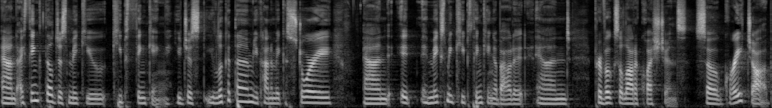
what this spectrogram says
And I think they'll just make you keep thinking. You just you look at them, you kind of make a story, and it it makes me keep thinking about it and provokes a lot of questions. So great job.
